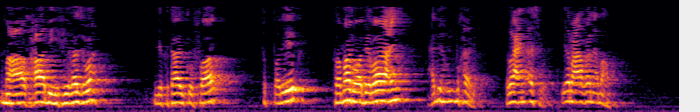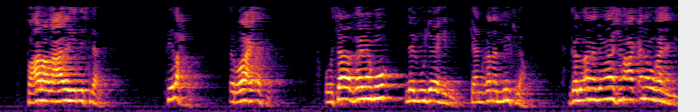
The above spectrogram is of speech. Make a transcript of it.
مع أصحابه في غزوة لقتال الكفار في الطريق فمر براع حديث البخاري راع أسود يرعى غنمه فعرض عليه الإسلام في لحظة الراعي أسود وساق غنمه للمجاهدين كان غنم ملك له قالوا أنا ماشي معك أنا وغنمي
